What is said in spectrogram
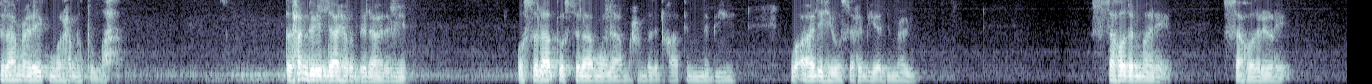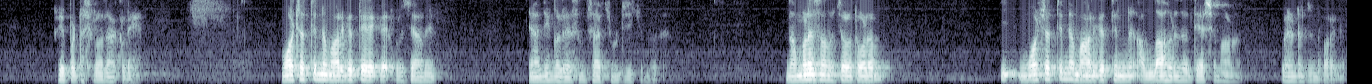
السلام عليكم ورحمة الله الحمد لله رب العالمين والصلاة والسلام على محمد خاتم النبيين وآله وصحبه أجمعين സഹോദരന്മാരെ സഹോദരികളെ പ്രിയപ്പെട്ട ശ്രോതാക്കളെ മോക്ഷത്തിൻ്റെ മാർഗത്തെ കുറിച്ചാണ് ഞാൻ നിങ്ങളെ സംസാരിച്ചുകൊണ്ടിരിക്കുന്നത് നമ്മളെ സംബന്ധിച്ചിടത്തോളം ഈ മോക്ഷത്തിൻ്റെ മാർഗത്തിന് അള്ളാഹുവിൻ്റെ നിർദ്ദേശമാണ് വേണ്ടതെന്ന് പറഞ്ഞു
